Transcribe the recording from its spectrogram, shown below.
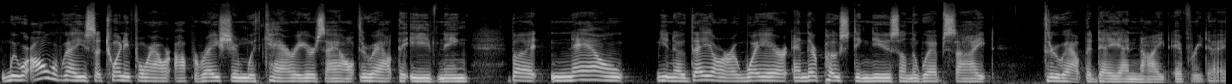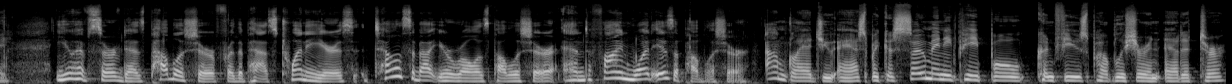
We were always a 24 hour operation with carriers out throughout the evening, but now, you know, they are aware and they're posting news on the website throughout the day and night every day. You have served as publisher for the past 20 years. Tell us about your role as publisher and define what is a publisher. I'm glad you asked because so many people confuse publisher and editor.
